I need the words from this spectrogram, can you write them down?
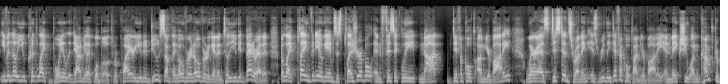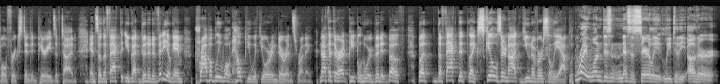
even though you could like boil it down and be like, well, both require you to do something over and over again until you get better at it. But like playing video games is pleasurable and physically not difficult on your body, whereas distance running is really difficult on your body and makes you uncomfortable for extended periods of time. And so the fact that you got good at a video game probably won't help you with your endurance running. Not that there aren't people who are good at both, but the fact that like skills are not universally applicable. Right, one doesn't necessarily lead to the other.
